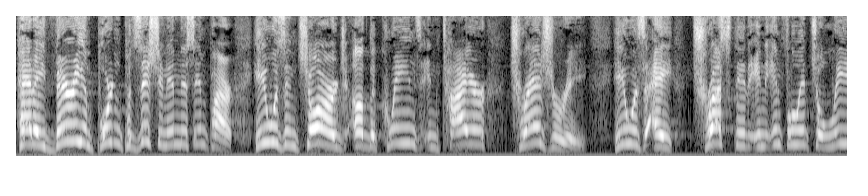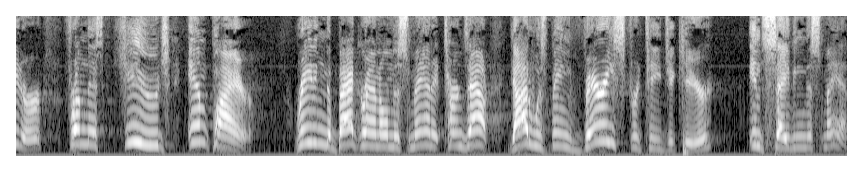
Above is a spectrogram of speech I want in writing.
had a very important position in this empire. He was in charge of the queen's entire treasury. He was a trusted and influential leader from this huge empire. Reading the background on this man, it turns out God was being very strategic here in saving this man.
